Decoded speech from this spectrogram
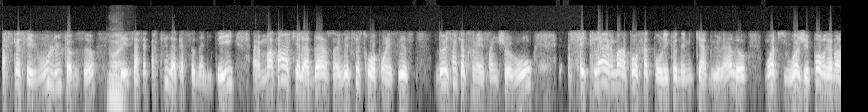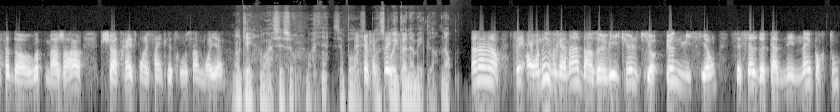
parce que c'est voulu comme ça. Ça fait partie de la personnalité. Un moteur qui est là-dedans, c'est un V6 3.6, 285 chevaux. C'est clairement pas fait pour l'économie de carburant. Là. Moi, tu vois, j'ai pas vraiment fait de route majeure, puis je suis à 13,5 litres au 100 de moyenne. OK, ouais, c'est ça. C'est pas, pas, pas économique, là. Non. Non, non, non. on est vraiment dans un véhicule qui a une mission, c'est celle de t'amener n'importe où,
